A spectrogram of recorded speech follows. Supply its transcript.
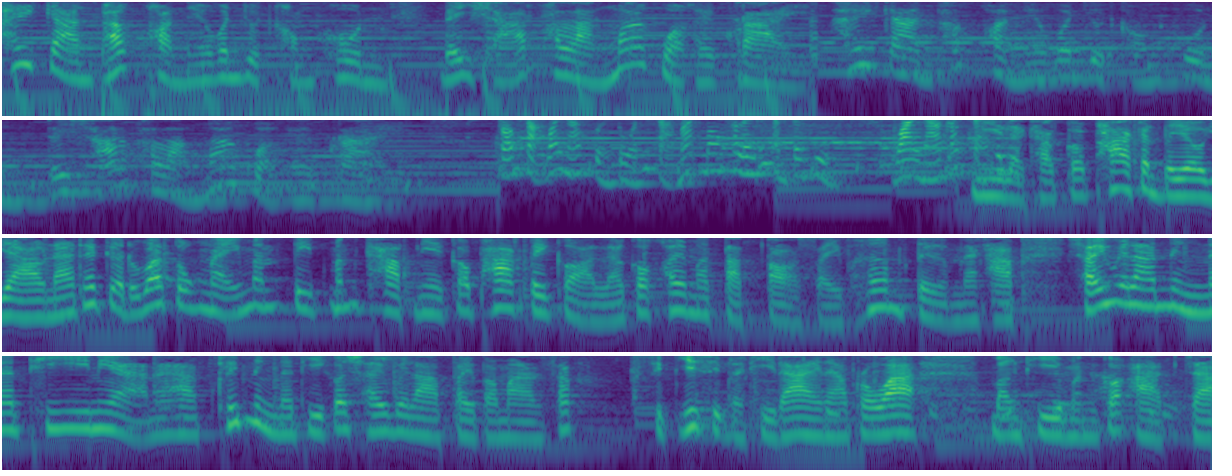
ให้การพักผ่อนในวันหยุดของคุณ ได้ชาร์จพลังมากกว่าใครๆ ให้การพักผ่อนในวันหยุดของคุณได้ชาร์จพลังมากกว่าใครๆ นี่แหละครับก็พากกันไปยาวๆนะ ถ้าเกิดว่าตรงไหนมันติดมันขัดเนี่ยก็พากไปก่อนแล้วก็ค่อยมาตัดต่อใส่เพิ่มเติมนะครับ ใช้เวลา 1 นาทีเนี่ยนะครับคลิป 1 นาทีก็ใช้เวลาไปประมาณสัก10-20 นาทีได้นะ เพราะว่าบางทีมันก็อาจจะ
